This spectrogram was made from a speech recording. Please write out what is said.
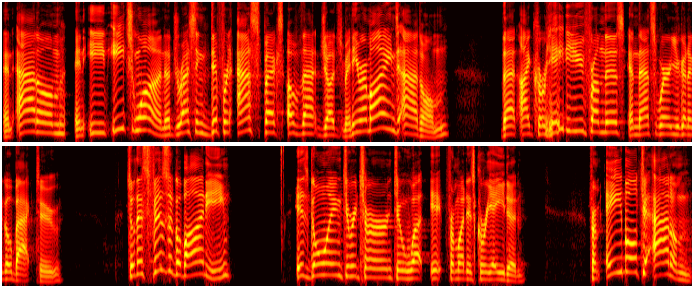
and Adam and Eve, each one addressing different aspects of that judgment. He reminds Adam that I created you from this, and that's where you're going to go back to. So, this physical body is going to return to what it from what is created. From Abel to Adam,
